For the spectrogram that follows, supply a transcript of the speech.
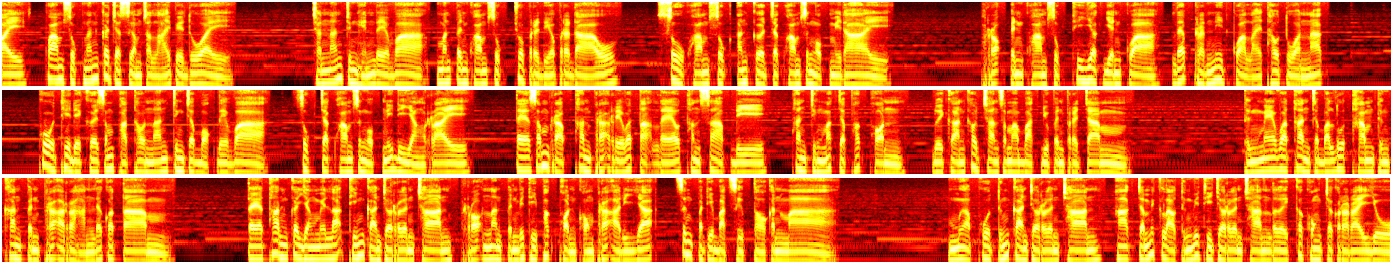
ความสุขนั้นก็จะเสื่อมสลายไปด้วย ฉะนั้นจึงเห็นได้ว่ามันเป็นความสุขชั่วประเดียวประดาว สู้ความสุขอันเกิดจากความสงบไม่ได้เพราะเป็นความสุขที่เยือกเย็นกว่าและประณีตกว่าหลายเท่าตัวนัก ผู้ที่ได้เคยสัมผัสเท่านั้นจึงจะบอกได้ว่า สุขจากความสงบนี้ดีอย่างไร แต่สำหรับท่านพระเรวตะแล้วท่านทราบดี ท่านจึงมักจะพักผ่อน โดยการเข้าฌานสมาบัติอยู่เป็นประจำ ถึงแม้ว่าท่านจะบรรลุธรรมถึงขั้นเป็นพระอรหันต์แล้วก็ตาม แต่ท่านก็ยังไม่ละทิ้งการเจริญฌานเพราะนั่นเป็นวิธีพักผ่อนของพระอริยะซึ่งปฏิบัติสืบต่อกันมา เมื่อพูดถึงการเจริญฌานหากจะไม่กล่าวถึงวิธีเจริญฌานเลยก็คงจะกระไรอยู่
